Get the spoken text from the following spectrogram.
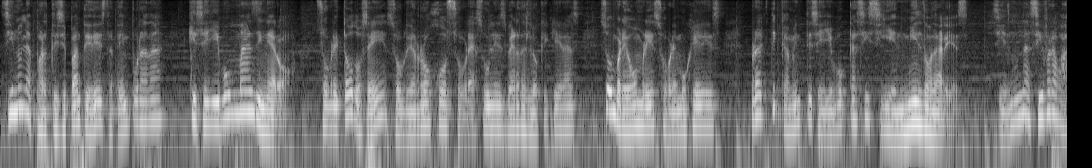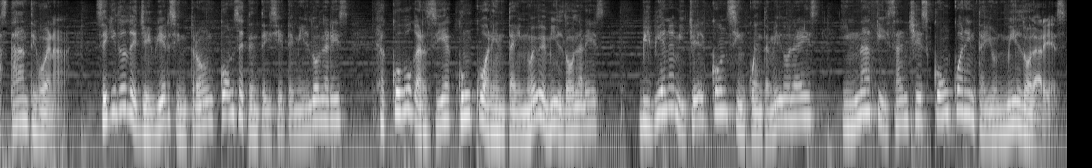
siendo la participante de esta temporada que se llevó más dinero. Sobre todos, ¿eh? Sobre rojos, sobre azules, verdes, lo que quieras, sobre hombres, sobre mujeres, prácticamente se llevó casi 100 mil dólares, siendo una cifra bastante buena. Seguido de Javier Cintrón con 77 mil dólares, Jacobo García con 49 mil dólares, Viviana Michel con 50 mil dólares y Nafi Sánchez con 41 mil dólares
